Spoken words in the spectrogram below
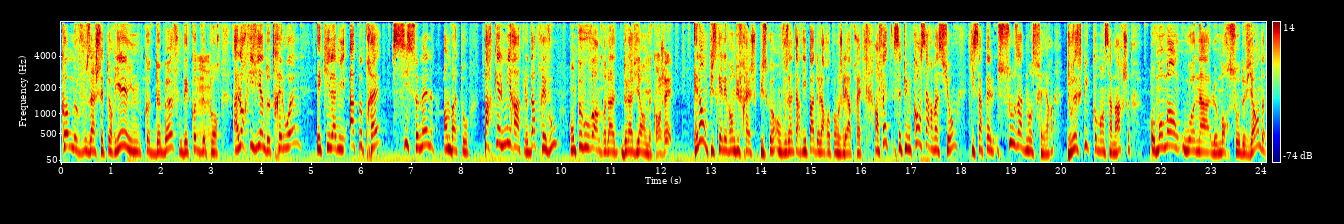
comme vous achèteriez une côte de bœuf ou des côtes de mmh. porc, alors qu'il vient de très loin et qu'il a mis à peu près six semaines en bateau. Par quel miracle, d'après vous, on peut vous vendre de la viande congelée et non, puisqu'elle est vendue fraîche, puisqu'on ne vous interdit pas de la recongeler après. En fait, c'est une conservation qui s'appelle sous atmosphère. Je vous explique comment ça marche. Au moment où on a le morceau de viande,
